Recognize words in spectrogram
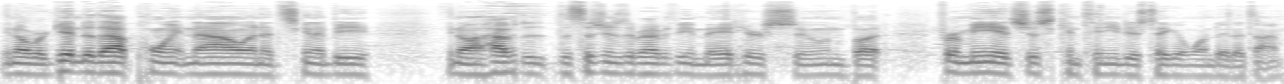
you know, we're getting to that point now, and it's going to be, you know, have the decisions that have to be made here soon. But for me, it's just continue to just take it one day at a time.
